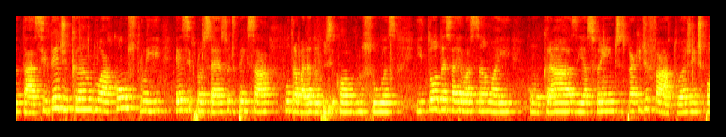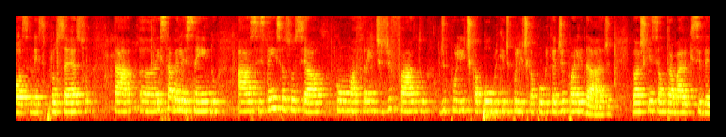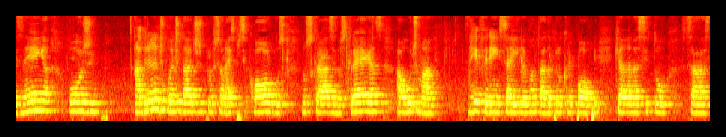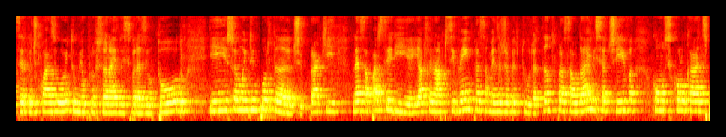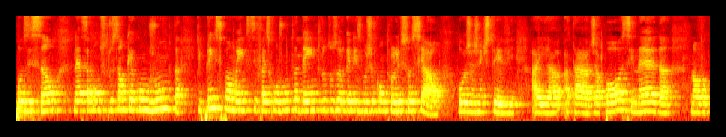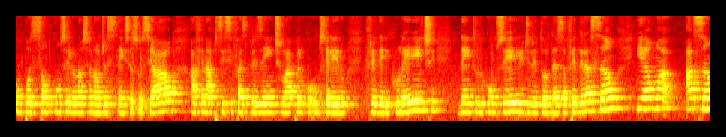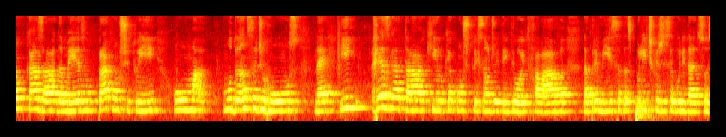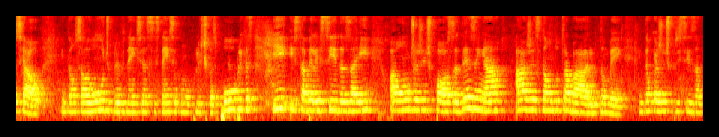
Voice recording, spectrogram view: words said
está uh, se dedicando a construir esse processo de pensar o trabalhador psicólogo no SUAS e toda essa relação aí com o CRAS e as frentes, para que de fato a gente possa, nesse processo, estar tá, uh, estabelecendo a assistência social como uma frente de fato de política pública e de política pública de qualidade. Eu acho que esse é um trabalho que se desenha. Hoje, a grande quantidade de profissionais psicólogos nos CRAS e nos CREAS, a última referência aí levantada pelo CREPOP, que a Ana citou, cerca de quase 8 mil profissionais nesse Brasil todo, e isso é muito importante para que nessa parceria e a FENAPSE vem para essa mesa de abertura, tanto para saudar a iniciativa, como se colocar à disposição nessa construção que é conjunta e principalmente se faz conjunta dentro dos organismos de controle social. Hoje a gente teve aí à tarde a posse né, da nova composição do Conselho Nacional de Assistência Social. A FENAPSE se faz presente lá pelo conselheiro Frederico Leite, dentro do conselho e diretor dessa federação, e é uma ação casada mesmo para constituir uma mudança de rumos né, e resgatar aquilo que a Constituição de 88 falava da premissa das políticas de segurança social. Então, saúde, previdência e assistência como políticas públicas e estabelecidas aí aonde a gente possa desenhar a gestão do trabalho também. Então, que a gente precisa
